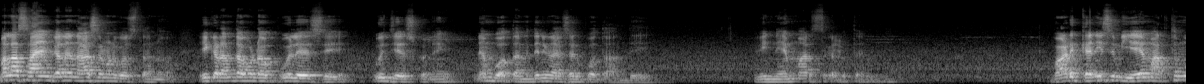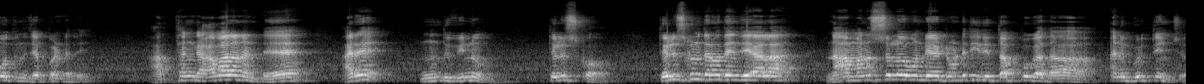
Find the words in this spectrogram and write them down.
మళ్ళీ సాయంకాలం నేను ఆశ్రమానికి వస్తాను. ఇక్కడంతా కూడా పూలేసి పూజ చేసుకొని నేను పోతాను. దీనికి నాకు సరిపోతుంది. వీన్ని ఏం మార్చగలుగుతాను వాడికి కనీసం ఏం అర్థమవుతుంది చెప్పండి అది? అర్థం కావాలనంటే అరే ముందు విను తెలుసుకో. తెలుసుకున్న తర్వాత ఏం చేయాలా? నా మనస్సులో ఉండేటువంటిది ఇది తప్పు కదా అని గుర్తించు.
